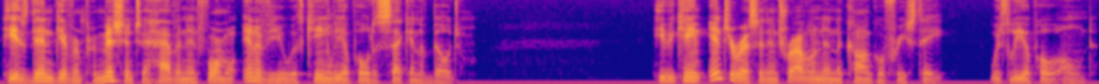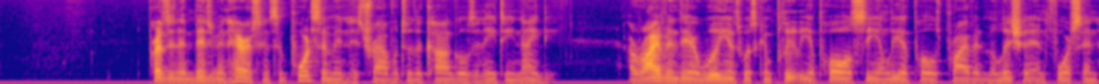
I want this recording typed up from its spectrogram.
He is then given permission to have an informal interview with King Leopold II of Belgium. He became interested in traveling in the Congo Free State, which Leopold owned. President Benjamin Harrison supports him in his travel to the Congos in 1890. Arriving there, Williams was completely appalled seeing Leopold's private militia enforcing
